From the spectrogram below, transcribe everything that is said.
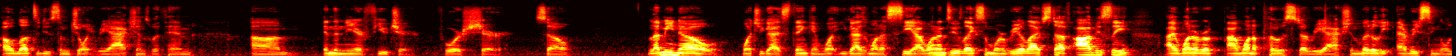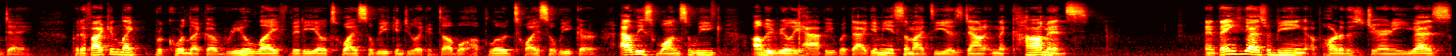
I would love to do some joint reactions with him um, in the near future for sure. So let me know what you guys think and what you guys want to see. I want to do like some more real life stuff. Obviously, I want to re- I want to post a reaction literally every single day. But if I can like record like a real life video twice a week and do like a double upload twice a week or at least once a week, I'll be really happy with that. Give me some ideas down in the comments. And thank you guys for being a part of this journey. You guys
